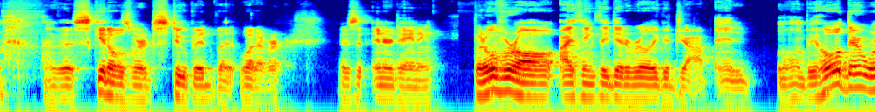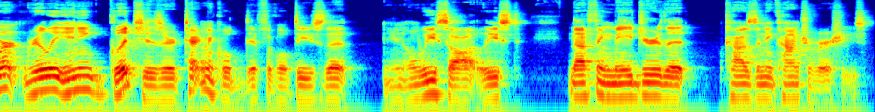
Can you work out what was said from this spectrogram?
the Skittles were stupid, but whatever. It was entertaining. But overall, I think they did a really good job. And lo and behold, there weren't really any glitches or technical difficulties that, you know, we saw at least. Nothing major that caused any controversies.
